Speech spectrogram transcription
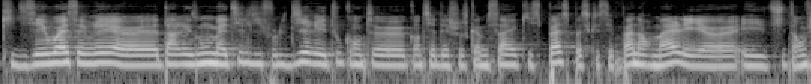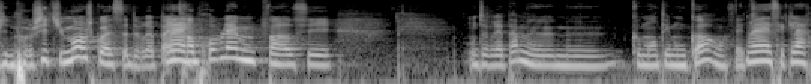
qui disaient Ouais, c'est vrai, t'as raison, Mathilde, il faut le dire et tout quand il y a des choses comme ça qui se passent, parce que c'est pas normal. Et, et si t'as envie de manger, tu manges, quoi. Ça devrait pas être un problème. Enfin, c'est on devrait pas me, commenter mon corps en fait. Ouais, c'est clair.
